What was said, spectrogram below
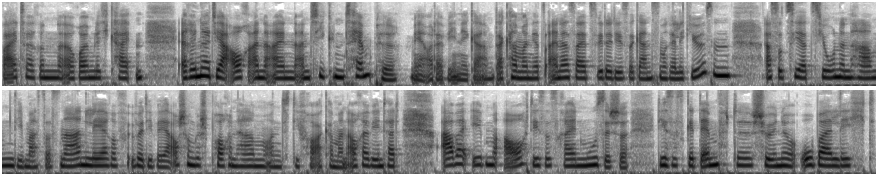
weiteren äh, Räumlichkeiten erinnert ja auch an einen antiken Tempel, mehr oder weniger. Da kann man jetzt einerseits wieder diese ganzen religiösen Assoziationen haben, die Masters-Nahen-Lehre, über die wir ja auch schon gesprochen haben und die Frau Ackermann auch erwähnt hat, aber eben auch dieses rein musische, dieses gedämpfte, schöne Oberlicht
